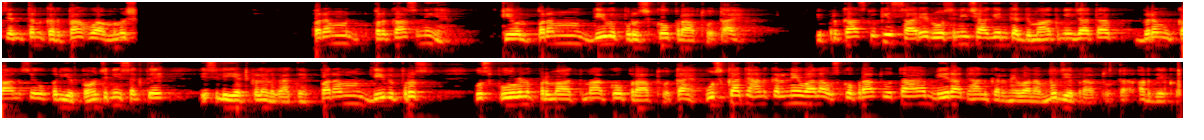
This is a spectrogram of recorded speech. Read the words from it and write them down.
चिंतन करता हुआ मनुष्य परम प्रकाश नहीं है। केवल परम दिव्य पुरुष को प्राप्त होता है। ये प्रकाश क्योंकि सारे रोशनी आगे इनका दिमाग नहीं जाता, ब्रह्म काल से ऊपर ये पहुँच नहीं सकते, इसलिए अटकड़े लगाते हैं। परम दिव्य पुरुष उस पूर्ण परमात्मा को प्राप्त होता है। उसका ध्यान करने वाला उसको प्राप्त होता है, मेरा ध्यान करने वाला मुझे प्राप्त होता है। और देखो,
